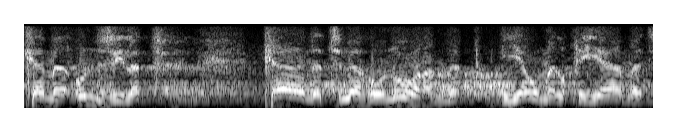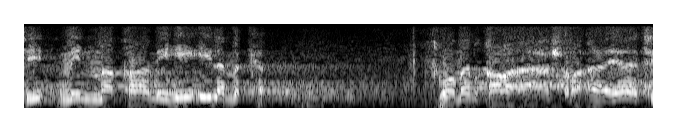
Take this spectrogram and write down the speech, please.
كما أنزلت كانت له نورا يوم القيامة من مقامه إلى مكة. ومن قرأ عشر آيات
